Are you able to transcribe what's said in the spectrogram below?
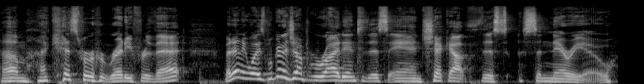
Um, I guess we're ready for that. But anyways, we're gonna jump right into this and check out this scenario.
